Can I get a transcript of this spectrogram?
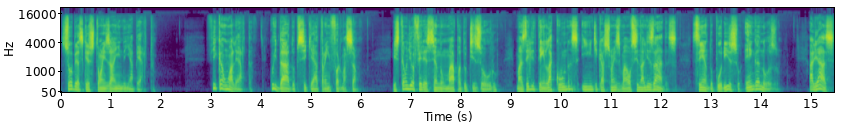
sobre as questões ainda em aberto? Fica um alerta. Cuidado, psiquiatra informação. Estão lhe oferecendo um mapa do tesouro, mas ele tem lacunas e indicações mal sinalizadas, sendo, por isso, enganoso. Aliás,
